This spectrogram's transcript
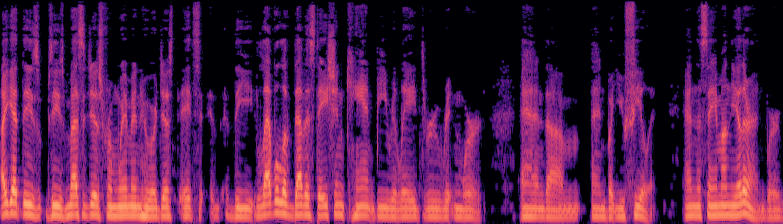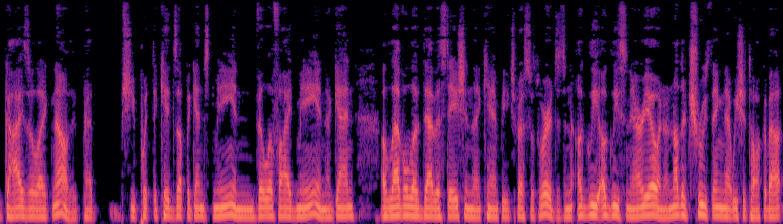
i get these these messages from women who are just it's the level of devastation can't be relayed through written word and um and but you feel it and the same on the other end where guys are like no had she put the kids up against me and vilified me and again a level of devastation that can't be expressed with words it's an ugly ugly scenario and another true thing that we should talk about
